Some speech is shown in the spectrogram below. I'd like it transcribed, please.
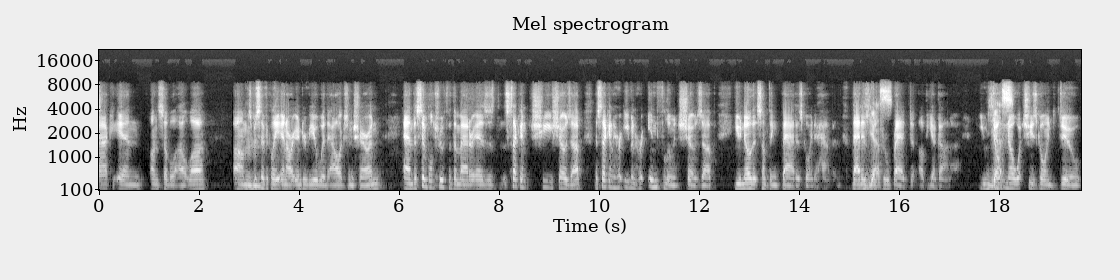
back in Uncivil Outlaw, um, Mhm. specifically in our interview with Alex and Sharon. And the simple truth of the matter is, is the second she shows up, the second her even her influence shows up, you know that something bad is going to happen. That is Yes. the dread of Yagana. You Yes. don't know what she's going to do,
